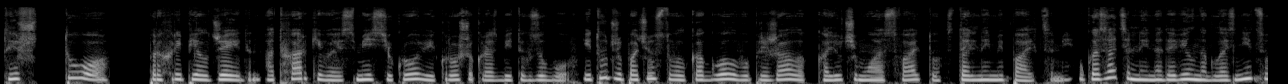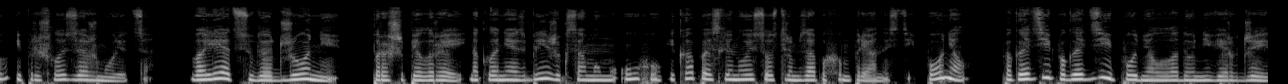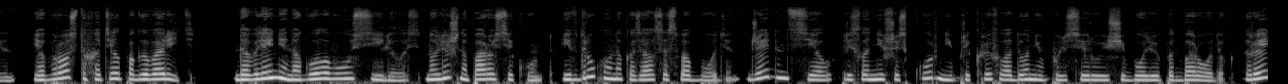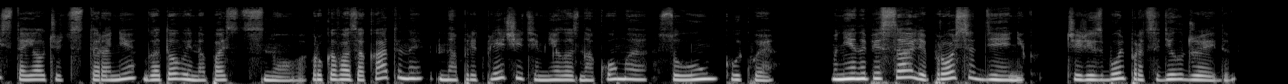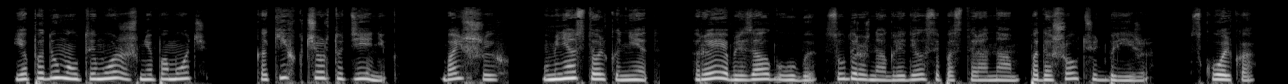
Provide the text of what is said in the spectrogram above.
«Ты что?» Прохрипел Джейден, отхаркивая смесью крови и крошек разбитых зубов, и тут же почувствовал, как голову прижало к колючему асфальту стальными пальцами. Указательный надавил на глазницу, и пришлось зажмуриться. «Вали отсюда, Джонни!» — прошипел Рэй, наклоняясь ближе к самому уху и капая слюной с острым запахом пряностей. «Понял?» «Погоди, погоди!» — поднял ладони вверх Джейден. «Я просто хотел поговорить!» Давление на голову усилилось, но лишь на пару секунд, и вдруг он оказался свободен. Джейден сел, прислонившись к урне и прикрыв ладонью пульсирующий болью подбородок. Рэй стоял чуть в стороне, готовый напасть снова. Рукава закатаны, на предплечье темнело знакомое «Суум Куикве». «Мне написали, просят денег», — через боль процедил Джейден. «Я подумал, ты можешь мне помочь?» «Каких к черту денег?» «Больших. У меня столько нет. Рэй облизал губы, судорожно огляделся по сторонам, подошел чуть ближе. «Сколько?»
